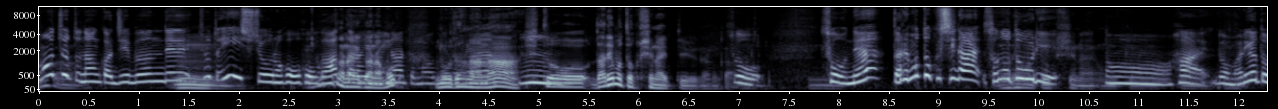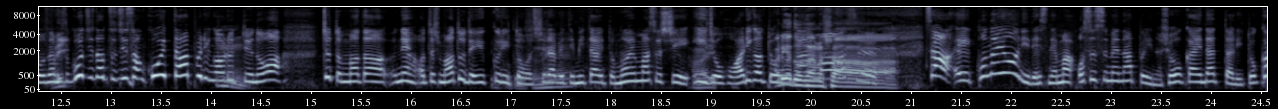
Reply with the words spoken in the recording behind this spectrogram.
もうちょっとなんか自分うん。でちょっといい主張の方法があったらいいなと思うけど、ね、無駄な。な、うん。人を誰も得しないっていうなんか。そう、そうね。誰も得しない。その通り。はい。どうもありがとうございます、はい。ご自立寺さんこういったアプリがあるっていうのは、ちょっとまたね私も後でゆっくりと調べてみたいと思いますしい。い,、はい情報ありがとうございます。ありがとうございました。さあ、えーこのようにですね、まあ、おすすめのアプリの紹介だったりとか、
